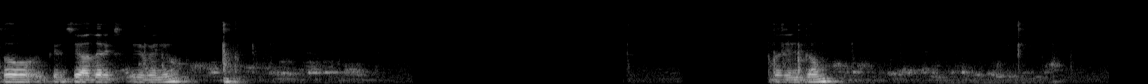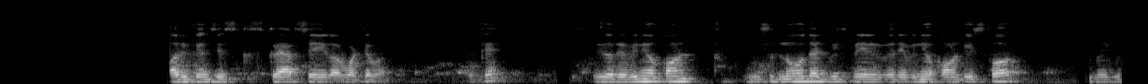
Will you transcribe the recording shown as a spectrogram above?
so you can say other revenue. Other income. Or you can say scrap sale or whatever okay? Your revenue account you should know that which revenue account is for. Maybe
